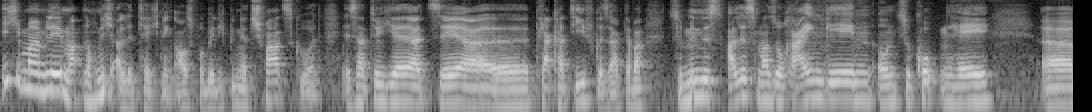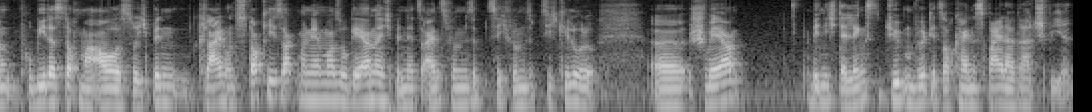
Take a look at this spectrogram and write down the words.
Ich in meinem Leben habe noch nicht alle Techniken ausprobiert. Ich bin jetzt Schwarzgurt. Ist natürlich jetzt sehr äh, plakativ gesagt, aber zumindest alles mal so reingehen und zu gucken, hey, ähm, probier das doch mal aus. So, ich bin klein und stocky, sagt man ja immer so gerne. Ich bin jetzt 1,75, 75 Kilo äh, schwer. Bin ich der längste Typ und würde jetzt auch keine Spider-Guard spielen.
